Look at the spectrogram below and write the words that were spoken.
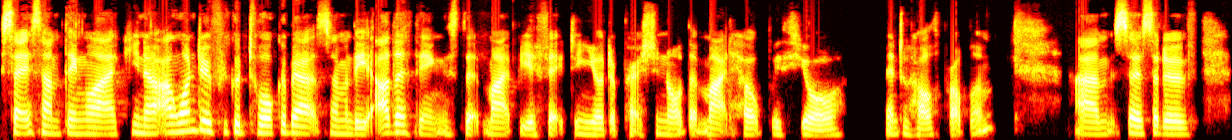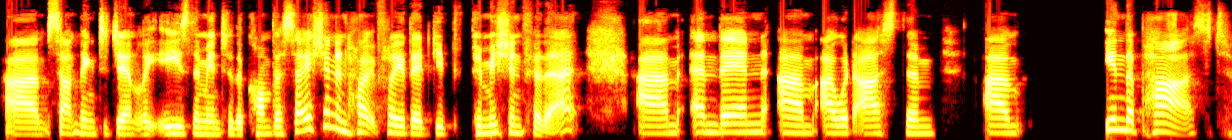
say something like, you know, I wonder if we could talk about some of the other things that might be affecting your depression or that might help with your mental health problem. Um, so, sort of um, something to gently ease them into the conversation, and hopefully they'd give permission for that. Um, and then um, I would ask them um, in the past,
